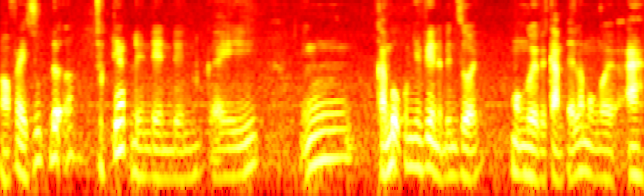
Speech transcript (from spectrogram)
nó phải giúp đỡ trực tiếp đến đến đến cái những cán bộ công nhân viên ở bên dưới. Mọi người phải cảm thấy là mọi người à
